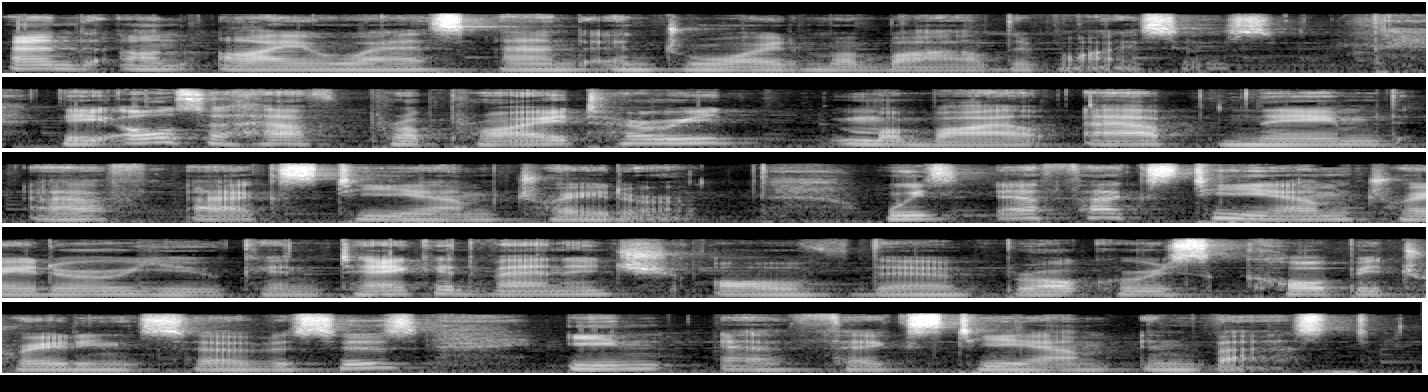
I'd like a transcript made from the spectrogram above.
and on iOS and Android mobile devices. They also have proprietary mobile app named FXTM Trader. With FXTM Trader, you can take advantage of the broker's copy trading services in FXTM Invest.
